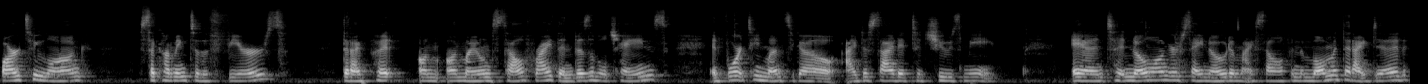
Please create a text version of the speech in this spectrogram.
far too long succumbing to the fears that I put on, on my own self, right? The invisible chains. And 14 months ago, I decided to choose me and to no longer say no to myself. And the moment that I did,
